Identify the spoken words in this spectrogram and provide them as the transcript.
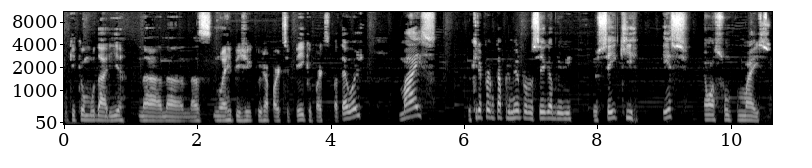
O que, que eu mudaria na, na, nas, no RPG que eu já participei, que eu participo até hoje. Mas eu queria perguntar primeiro para você, Gabriel. Eu sei que esse é um assunto mais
